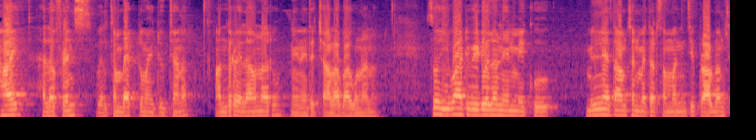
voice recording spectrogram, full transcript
Hi hello friends welcome back to my YouTube channel అందరూ ఎలా ఉన్నారు? నేనైతే చాలా బాగున్నాను. సో ఇవాటి వీడియోలో నేను మీకు మిల్నే థామ్సన్ మెథడ్ సంబంధించి ప్రాబ్లమ్స్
